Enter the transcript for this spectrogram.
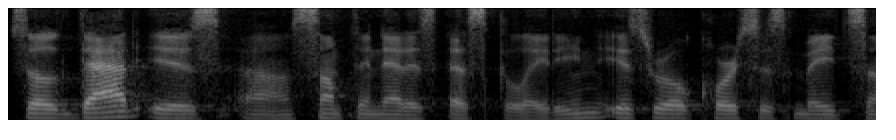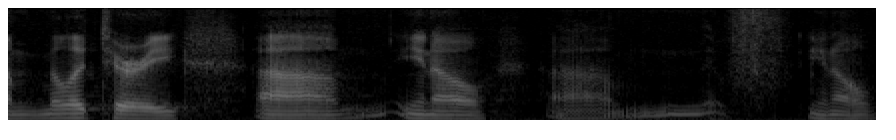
So that is uh, something that is escalating. Israel, of course, has made some military, um, you know, um, you know,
